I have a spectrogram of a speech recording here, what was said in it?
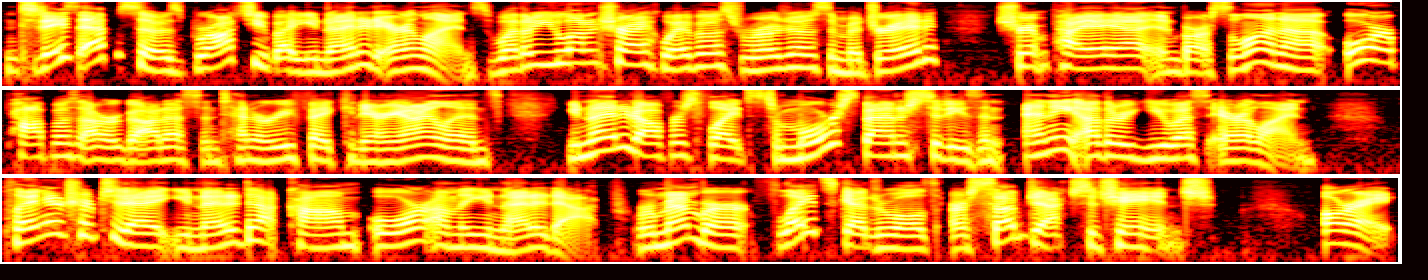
and today's episode is brought to you by United Airlines. Whether you want to try huevos rotos in Madrid, shrimp paella in Barcelona, or papas arrugadas in Tenerife, Canary Islands, United offers flights to more Spanish cities than any other U.S. airline. Plan your trip today at united.com or on the United app. Remember, flight schedules are subject to change. All right,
